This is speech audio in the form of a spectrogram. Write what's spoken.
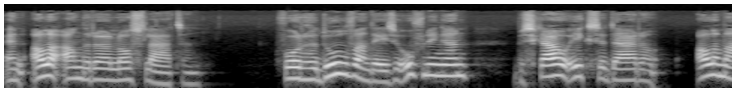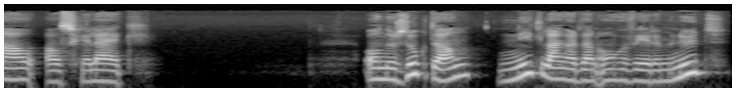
en alle andere loslaten. Voor het doel van deze oefeningen beschouw ik ze daarom allemaal als gelijk. Onderzoek dan, niet langer dan ongeveer een minuut,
